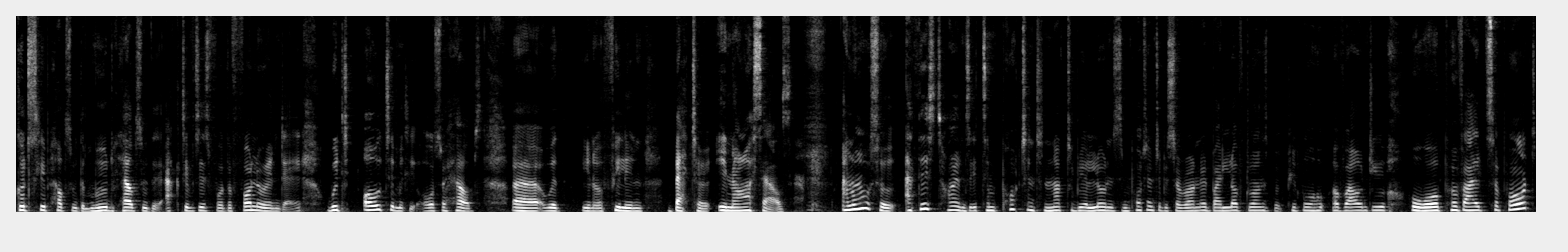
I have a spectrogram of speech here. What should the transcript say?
good sleep helps with the mood helps with the activities for the following day which ultimately also helps uh, with you know feeling better in ourselves. And also at these times it's important not to be alone. It's important to be surrounded by loved ones but people around you who will provide support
